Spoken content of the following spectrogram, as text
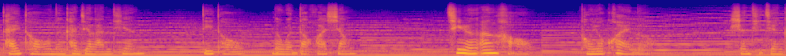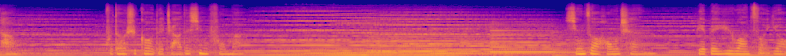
抬头能看见蓝天，低头能闻到花香。亲人安好，朋友快乐，身体健康，不都是够得着的幸福吗？行走红尘，别被欲望左右，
